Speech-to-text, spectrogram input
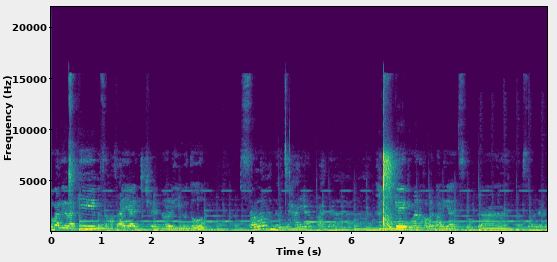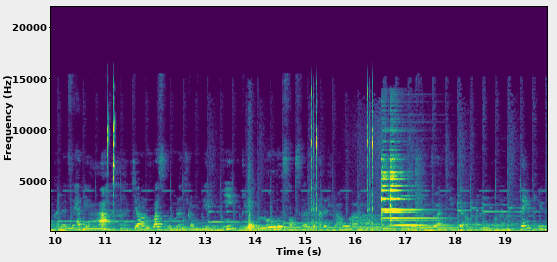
kembali lagi bersama saya di channel YouTube Salam Nur Cahaya pada. Oke, gimana kabar kalian? Semoga tetap selalu dalam keadaan sehat ya. Jangan lupa sebelum melanjutkan video ini Klik dulu subscribe yang ada di bawah. Satu, dua, tiga, empat, lima Thank you.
